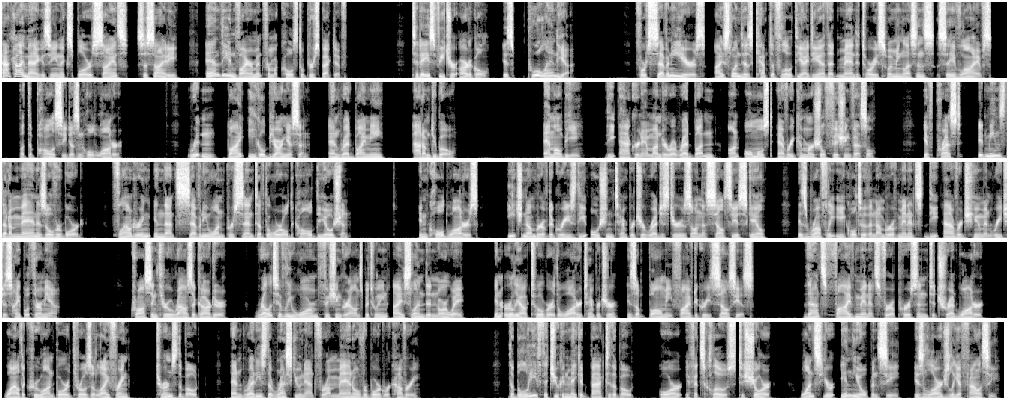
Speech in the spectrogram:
Hakai magazine explores science, society, and the environment from a coastal perspective. Today's feature article is Poollandia. For 70 years, Iceland has kept afloat the idea that mandatory swimming lessons save lives, but the policy doesn't hold water. Written by Egill Bjarnason and read by me, Adam Dubow. MOB, the acronym under a red button on almost every commercial fishing vessel. If pressed, it means that a man is overboard, floundering in that 71% of the world called the ocean. In cold waters, each number of degrees the ocean temperature registers on the Celsius scale is roughly equal to the number of minutes the average human reaches hypothermia. Crossing through Rausagarður, relatively warm fishing grounds between Iceland and Norway, in early October the water temperature is a balmy 5 degrees Celsius. That's five minutes for a person to tread water while the crew on board throws a life ring, turns the boat, and readies the rescue net for a man overboard recovery. The belief that you can make it back to the boat, or if it's close, to shore, once you're in the open sea, is largely a fallacy.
